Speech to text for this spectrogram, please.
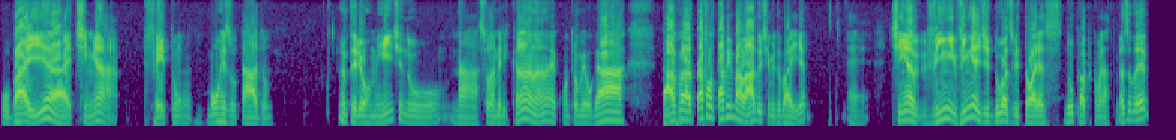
o Bahia tinha feito um bom resultado anteriormente no, na Sul-Americana, né, contra o Melgar. Tava, tava, tava embalado o time do Bahia. É, tinha vinha, vinha de duas vitórias no próprio Campeonato Brasileiro.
